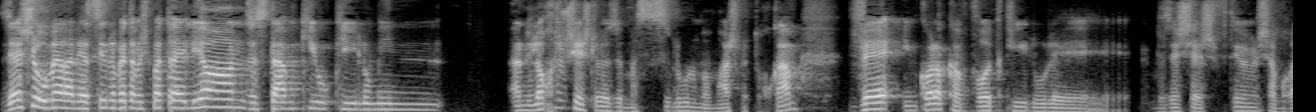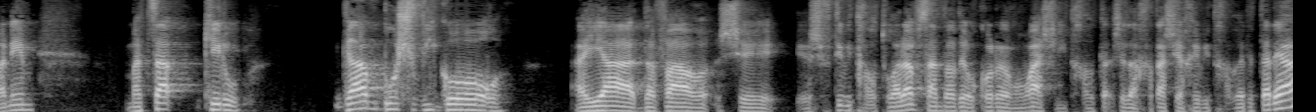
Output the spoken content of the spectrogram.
זה שהוא אומר, אני אשים לבית המשפט העליון, זה סתם כי הוא כאילו מין... אני לא חושב שיש לו איזה מסלול ממש מתוחכם, ועם כל הכבוד, כאילו, לזה שהשופטים הם שמרנים, מצב, כאילו, גם בוש ויגור היה דבר שהשופטים התחרטו עליו, סנדרה דה אוקונר אמרה שזו החלטה שהיא הכי מתחרטת עליה,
